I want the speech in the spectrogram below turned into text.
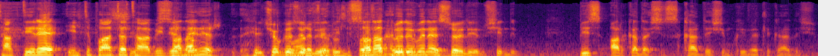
takdire, iltifata tabidir Sanat- denir. Çok özür diliyorum. Sanat bölümüne söyleyeyim şimdi. Biz arkadaşız, kardeşim, kıymetli kardeşim.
